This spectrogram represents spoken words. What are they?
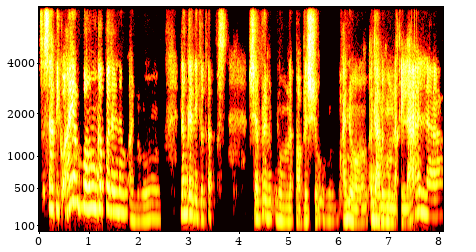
So sabi ko, ay, ang bongga pala ng ano, ng ganito. Tapos, syempre, nung na-publish yung, ano, ang dami mong nakilala.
